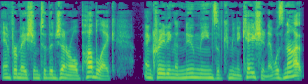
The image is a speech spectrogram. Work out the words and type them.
information to the general public and creating a new means of communication. It was not,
